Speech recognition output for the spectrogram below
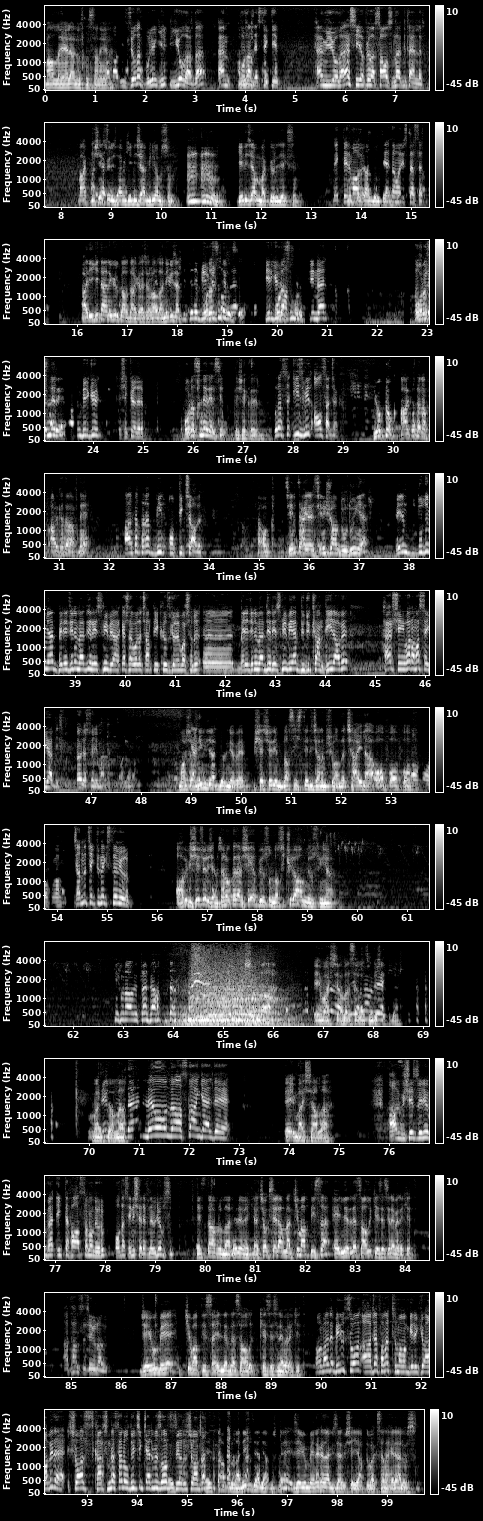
Vallahi helal olsun sana ya. Abi izliyorlar buraya gelip yiyorlar da. Hem buradan destekleyip hem yiyorlar her şeyi yapıyorlar sağ olsunlar bir taneler. Bak bir şey söyleyeceğim geleceğim biliyor musun? geleceğim bak göreceksin. Beklerim Mutlaka abi. geleceğim. Ne zaman istersen. Hadi iki tane gül kaldı arkadaşlar. Vallahi ne güzel. Bizde de bir Orası gül kaldı. neresi? Bir gül Orası neresi? Birinden. Orası aldım Bir gül. Teşekkür ederim. Orası neresi? Teşekkür ederim. Burası İzmir Alsancak. Yok yok arka taraf arka taraf ne? Arka taraf bir optikçi abi. Ha, o, senin, hayır, senin şu an durduğun yer. Benim durduğum yer belediyenin verdiği resmi bir yer. Arkadaşlar bu arada çarpıyı kız görevi başladı. Ee, belediyenin verdiği resmi bir yer. Bir dükkan değil abi. Her şey var ama seyyar değil. Öyle söyleyeyim abi. Maşallah ne güzel görünüyor be. Bir şey söyleyeyim mi? Nasıl istedi canım şu anda çayla of of of. Canını çektirmek istemiyorum. Abi bir şey söyleyeceğim. Sen o kadar şey yapıyorsun. Nasıl kilo almıyorsun ya? Ceyhun abi sen ne yaptın? Maşallah. Ey maşallah. Serhat'cığım teşekkürler. Maşallah. Ceyhun'dan Leon ve Aslan geldi. Ey maşallah. Abi bir şey söyleyeyim mi? Ben ilk defa aslan alıyorum. O da senin şerefine biliyor musun? Estağfurullah ne demek ya. Çok selamlar. Kim attıysa ellerine sağlık kesesine bereket. Adamsın Ceyhun abi. Ceyhun Bey'e kim attıysa ellerine sağlık kesesine bereket. Normalde benim şu an ağaca falan tırmamam gerekiyor abi de şu an karşımda sen olduğu için kendimi zor tutuyorum şu anda. Estağfurullah ne güzel yapmış be. Ceyhun Bey ne kadar güzel bir şey yaptı baksana helal olsun.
